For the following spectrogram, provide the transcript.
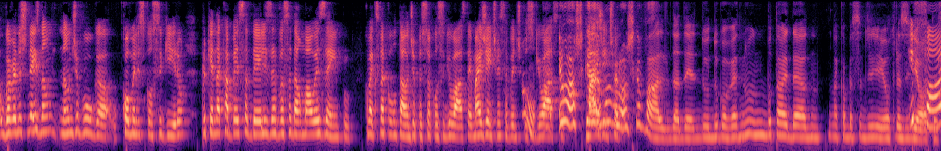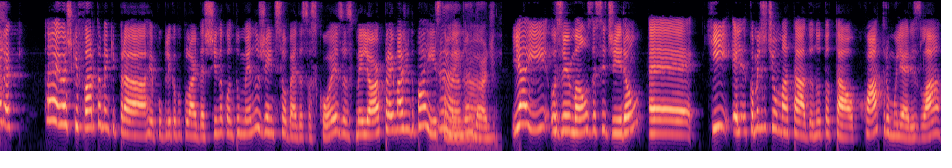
O governo chinês não, não divulga como eles conseguiram, porque na cabeça deles é você dar um mau exemplo. Como é que você vai contar onde a pessoa conseguiu ácido? Aí mais gente vai saber onde Não, conseguiu ácido. Eu acho que Mais é uma vai- lógica válida do, do governo não botar a ideia na cabeça de outras E idiotas. fora. É, eu acho que fora também que pra República Popular da China, quanto menos gente souber dessas coisas, melhor pra imagem do país é, também, é né? verdade. E aí, os irmãos decidiram é, que, ele, como eles já tinham matado no total quatro mulheres lá,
